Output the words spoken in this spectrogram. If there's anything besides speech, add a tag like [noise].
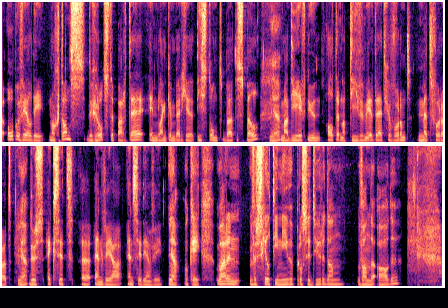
Open VLD, nogthans de grootste partij in Blankenberge, die stond Ja. Maar die heeft nu een alternatieve meerderheid gevormd met vooruit. Ja. Dus exit uh, NVA en CD&V. Ja, oké. Okay. Waarin verschilt die nieuwe procedure dan van de oude?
